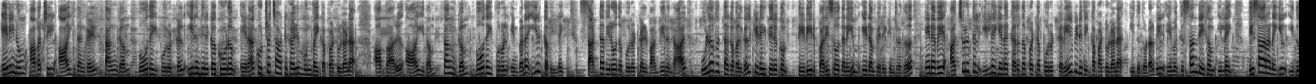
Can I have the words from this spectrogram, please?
எனினும் அவற்றில் ஆயுதங்கள் தங்கம் போதைப் பொருட்கள் இருந்திருக்கக்கூடும் என குற்றச்சாட்டுகள் முன்வைக்கப்பட்டுள்ளன. அவ்வாறு ஆயுதம் தங்கம் போதைப் பொருள் என்பன இருக்கவில்லை. சட்டவிரோத பொருட்கள் வந்திருந்தால் உளவு தகவல்கள் கிடைத்திருக்கும். திடீர் பரிசோதனையும் இடம் இடம்பெறுகின்றது எனவே அச்சுறுத்தல் இல்லை என கருதப்பட்ட பொருட்களே விடுவிக்கப்பட்டுள்ளன இது தொடர்பில் எமக்கு சந்தேகம் இல்லை விசாரணையில் இது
